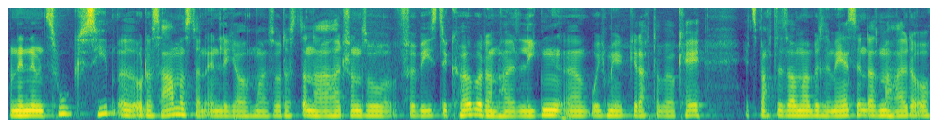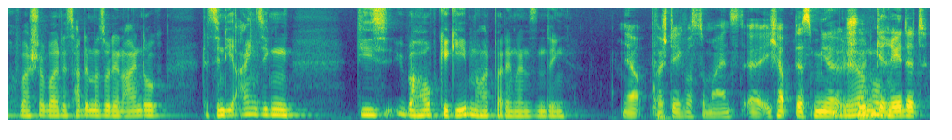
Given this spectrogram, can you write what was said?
und in dem Zug sieht äh, oder sah man es dann endlich auch mal so, dass dann da halt schon so verweste Körper dann halt liegen, äh, wo ich mir gedacht habe, okay, jetzt macht es auch mal ein bisschen mehr Sinn, dass man halt auch wascht, weil das hat immer so den Eindruck, das sind die einzigen, die es überhaupt gegeben hat bei dem ganzen Ding. Ja, verstehe ich, was du meinst. Äh, ich habe das mir ja, schön geredet,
